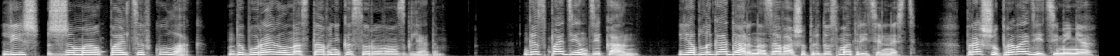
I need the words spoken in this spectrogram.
Лишь сжимал пальцы в кулак, добуравил наставника суровым взглядом. «Господин декан, я благодарна за вашу предусмотрительность. Прошу, проводите меня», —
